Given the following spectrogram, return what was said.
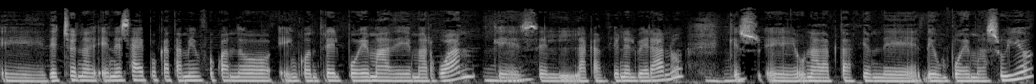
Eh, de hecho, en, en esa época también fue cuando encontré el poema de Marwan, que es el- la canción El Verano, que es eh, una adaptación de, de un poema suyo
